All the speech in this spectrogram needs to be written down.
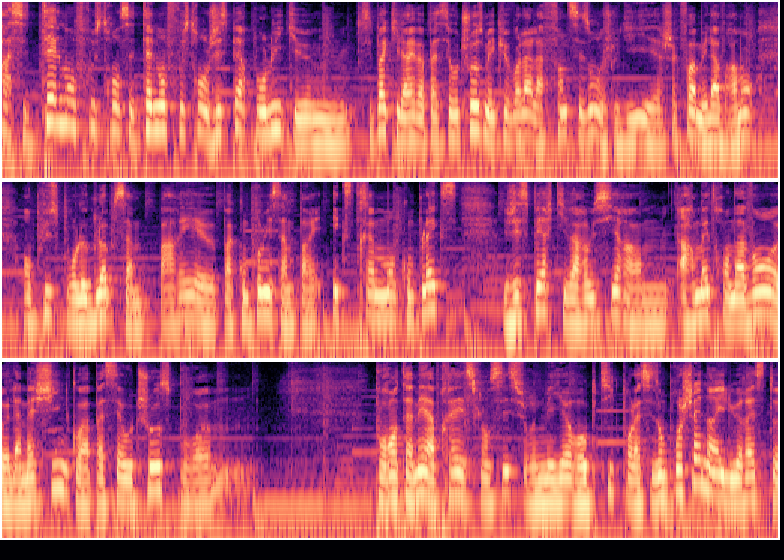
Ah, c'est tellement frustrant, c'est tellement frustrant. J'espère pour lui que hum, c'est pas qu'il arrive à passer à autre chose, mais que voilà, la fin de saison, je le dis à chaque fois, mais là vraiment, en plus pour le globe, ça me paraît euh, pas compromis, ça me paraît extrêmement complexe. J'espère qu'il va réussir à, remettre en avant euh, la machine, quoi, à passer à autre chose pour. Pour entamer après et se lancer sur une meilleure optique pour la saison prochaine. Hein. Il lui reste,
